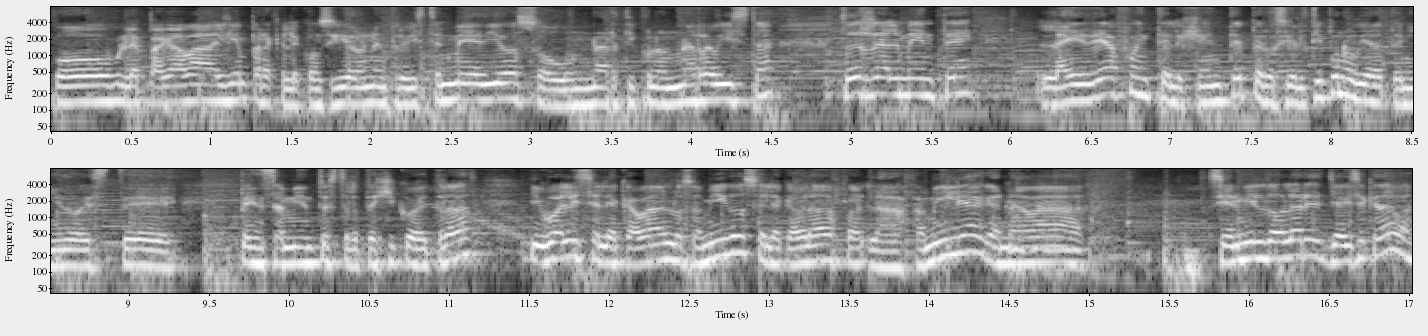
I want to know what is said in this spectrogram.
O le pagaba a alguien para que le consiguiera una entrevista en medios o un artículo en una revista. Entonces realmente la idea fue inteligente, pero si el tipo no hubiera tenido este pensamiento estratégico detrás, igual y se le acababan los amigos, se le acababa la, familia, ganaba 100 mil dólares y ahí se quedaba.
